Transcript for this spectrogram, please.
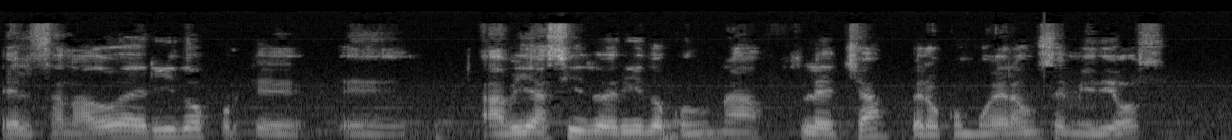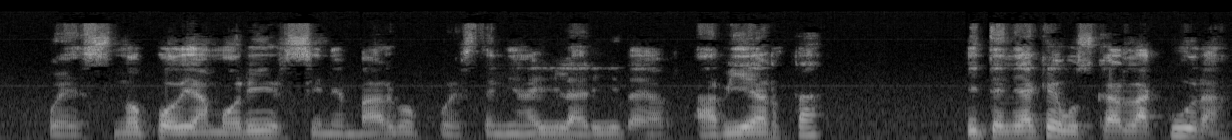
el sanador herido porque eh, había sido herido con una flecha, pero como era un semidios, pues no podía morir, sin embargo, pues tenía ahí la herida abierta y tenía que buscar la cura.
